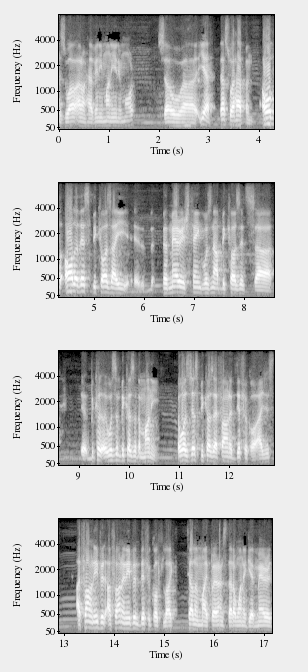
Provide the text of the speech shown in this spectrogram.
as well. I don't have any money anymore. So uh, yeah, that's what happened. All all of this because I the marriage thing was not because it's uh, because it wasn't because of the money. It was just because I found it difficult. I just I found even I found it even difficult like telling my parents that I want to get married.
